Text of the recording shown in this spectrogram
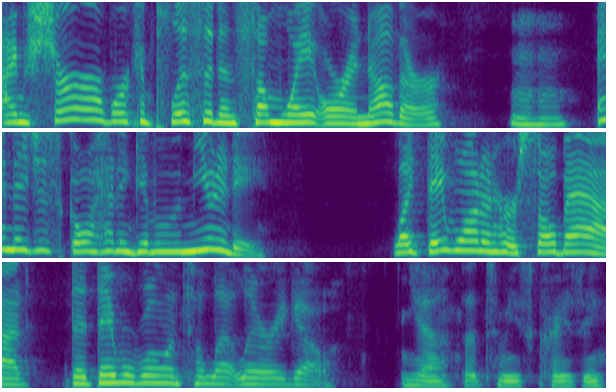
I'm sure were complicit in some way or another Mm-hmm. and they just go ahead and give them immunity. Like they wanted her so bad that they were willing to let Larry go. Yeah, that to me is crazy.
